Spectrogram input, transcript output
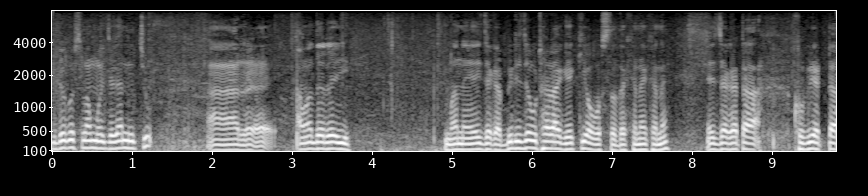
ভিডিও করছিলাম, ওই জায়গা নিচু। আর আমাদের এই মানে এই জায়গা, ব্রিজে ওঠার আগে কি অবস্থা দেখেন এখানে? এই জায়গাটা খুবই একটা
